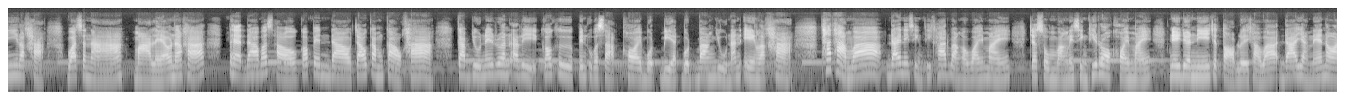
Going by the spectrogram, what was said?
นี่ละค่ะวัสนามาแล้วนะคะ แต่ดาวพระเสาร์ก็เป็นดาวเจ้ากรรมเก่าค่ะกับอยู่ในเรือนอริก็คือเป็นอุปสรรคคอยบทเบียดบทบังอยู่นั่นเองละค่ะ ถ้าถามว่าได้ในสิ่งที่คาดหวังเอาไว้ไหม จะสมหวังในสิ่งที่รอคอยไหม ในเดือนนี้จะตอบเลยค่ะว่าได้อย่างแน่นอน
